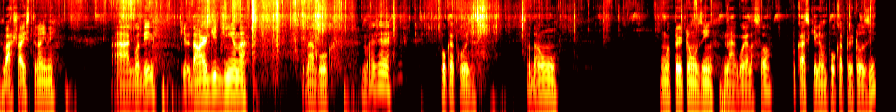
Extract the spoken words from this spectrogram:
vai achar estranho, né? A água dele, que ele dá uma ardidinha na, na boca. Mas é pouca coisa. Só dá um um apertãozinho na goela só, por causa que ele é um pouco apertãozinho.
